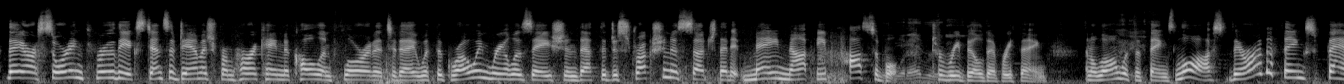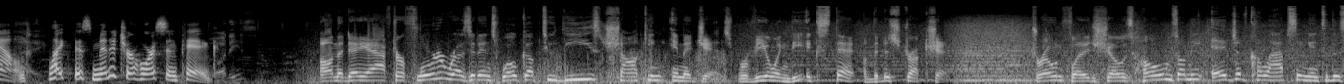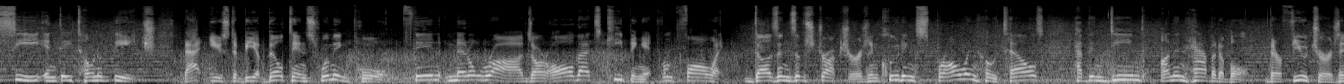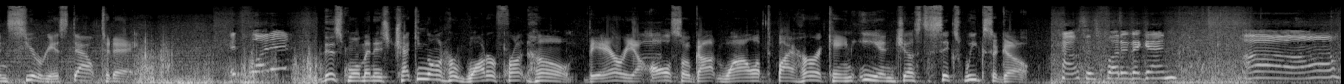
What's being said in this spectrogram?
They are sorting through the extensive damage from Hurricane Nicole in Florida today with the growing realization that the destruction is such that it may not be possible to rebuild everything. And along with the things lost, there are the things found, like this miniature horse and pig. On the day after, Florida residents woke up to these shocking images, revealing the extent of the destruction. Drone footage shows homes on the edge of collapsing into the sea in Daytona Beach. That used to be a built in swimming pool. Thin metal rods are all that's keeping it from falling. Dozens of structures, including sprawling hotels, have been deemed uninhabitable. Their futures in serious doubt today. It's flooded. This woman is checking on her waterfront home. The area also got walloped by Hurricane Ian just six weeks ago. House is flooded again. Oh.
